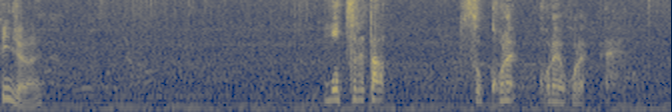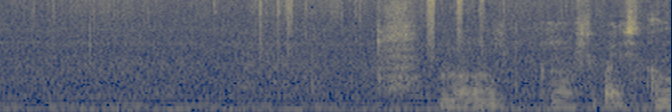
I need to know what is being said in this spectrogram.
いいんじゃない？もつれた。そうこれこれよこれもうもう一声でした。青の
